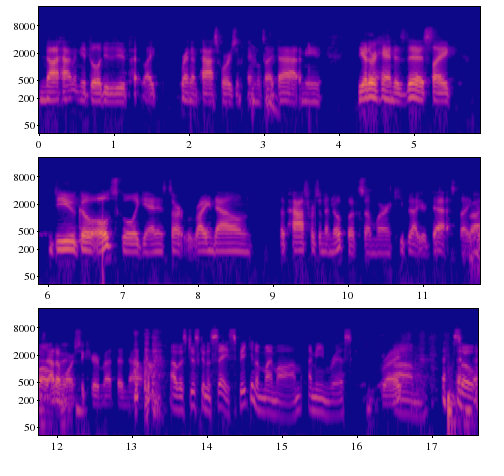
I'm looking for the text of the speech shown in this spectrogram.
not having the ability to do like random passwords and things like that. I mean, the other hand is this like, do you go old school again and start writing down the passwords in a notebook somewhere and keep it at your desk? Like, Right, is that a right. more secure method now? I was just going to say, speaking of my mom, I mean risk. Right? Um, so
